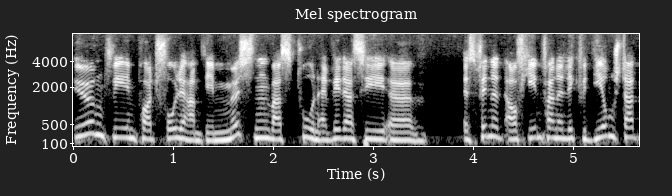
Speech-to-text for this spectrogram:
irgendwie im Portfolio haben, die müssen was tun. Entweder sie äh, es findet auf jeden Fall eine Liquidierung statt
